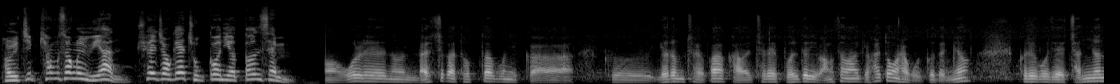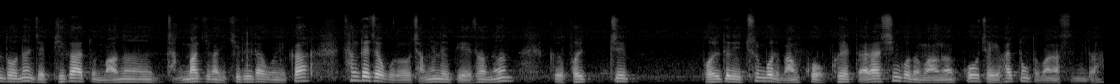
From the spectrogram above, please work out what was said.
벌집 형성을 위한 최적의 조건이었던 셈. 어, 올해는 날씨가 덥다 보니까 그 여름철과 가을철에 벌들이 왕성하게 활동을 하고 있거든요. 그리고 이제 전년도는 이제 비가 좀 많은 장마 기간이 길다 보니까 상대적으로 작년에 비해서는 그 벌집 벌들이 출몰이 많고 그에 따라 신고도 많았고 저희 활동도 많았습니다.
